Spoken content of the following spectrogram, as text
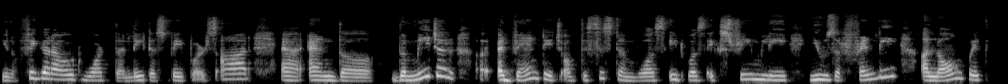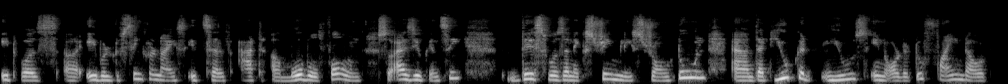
you know figure out what the latest papers are. Uh, and the the major uh, advantage of the system was it was extremely user friendly along with it was uh, able to synchronize itself at a mobile phone. So as you can see this was an extremely strong tool uh, that you could use in order to find out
